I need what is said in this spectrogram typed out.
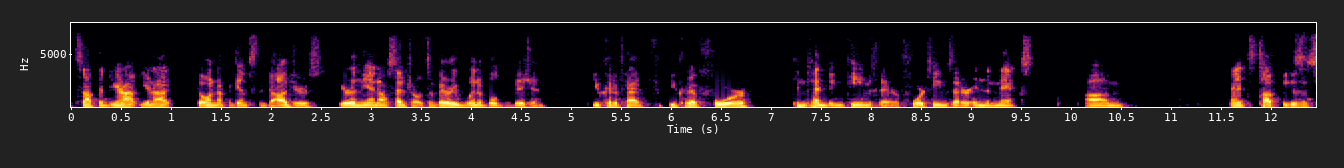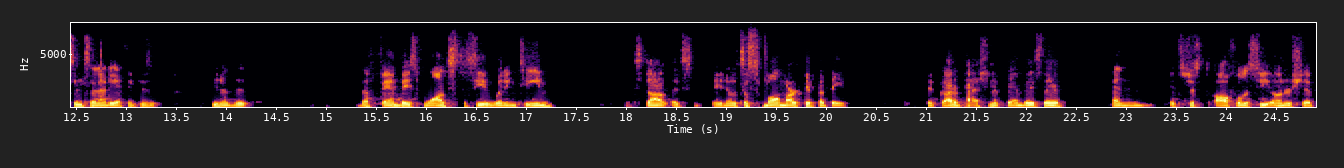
It's not that you're not you're not going up against the Dodgers. You're in the NL Central. It's a very winnable division. You could have had you could have four contending teams there, four teams that are in the mix. Um, and it's tough because Cincinnati, I think, is you know the the fan base wants to see a winning team. It's not it's you know it's a small market, but they they've got a passionate fan base there, and it's just awful to see ownership.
